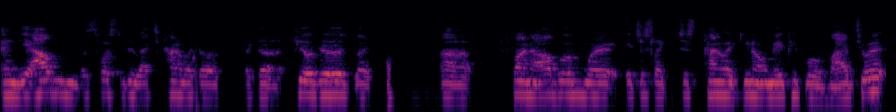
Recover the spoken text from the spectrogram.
and the album was supposed to be like kind of like a like a feel good like uh fun album where it just like just kind of like you know made people vibe to it.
